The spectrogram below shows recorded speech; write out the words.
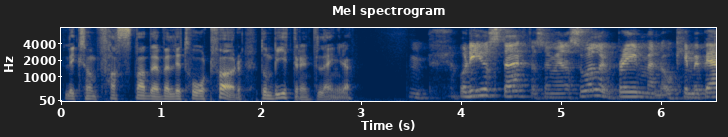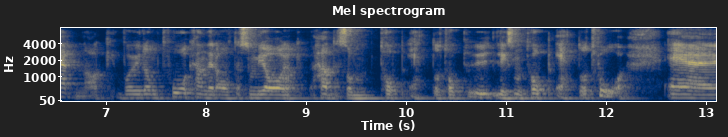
liksom fastnade väldigt hårt för, de biter inte längre. Mm. Och det är just därför som jag menar, Suella Bremen och Kemi Badenoch var ju de två kandidater som jag hade som topp 1 och topp liksom top 1 och 2 eh,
